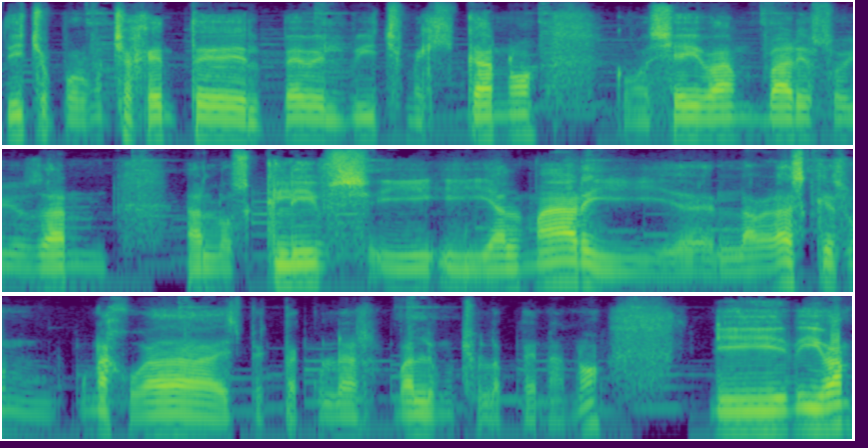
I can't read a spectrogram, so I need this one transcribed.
dicho por mucha gente, el Pebble Beach mexicano, como decía Iván, varios hoyos dan a los cliffs y, al mar y eh, la verdad es que es una jugada espectacular, vale mucho la pena, ¿no? Y Iván,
